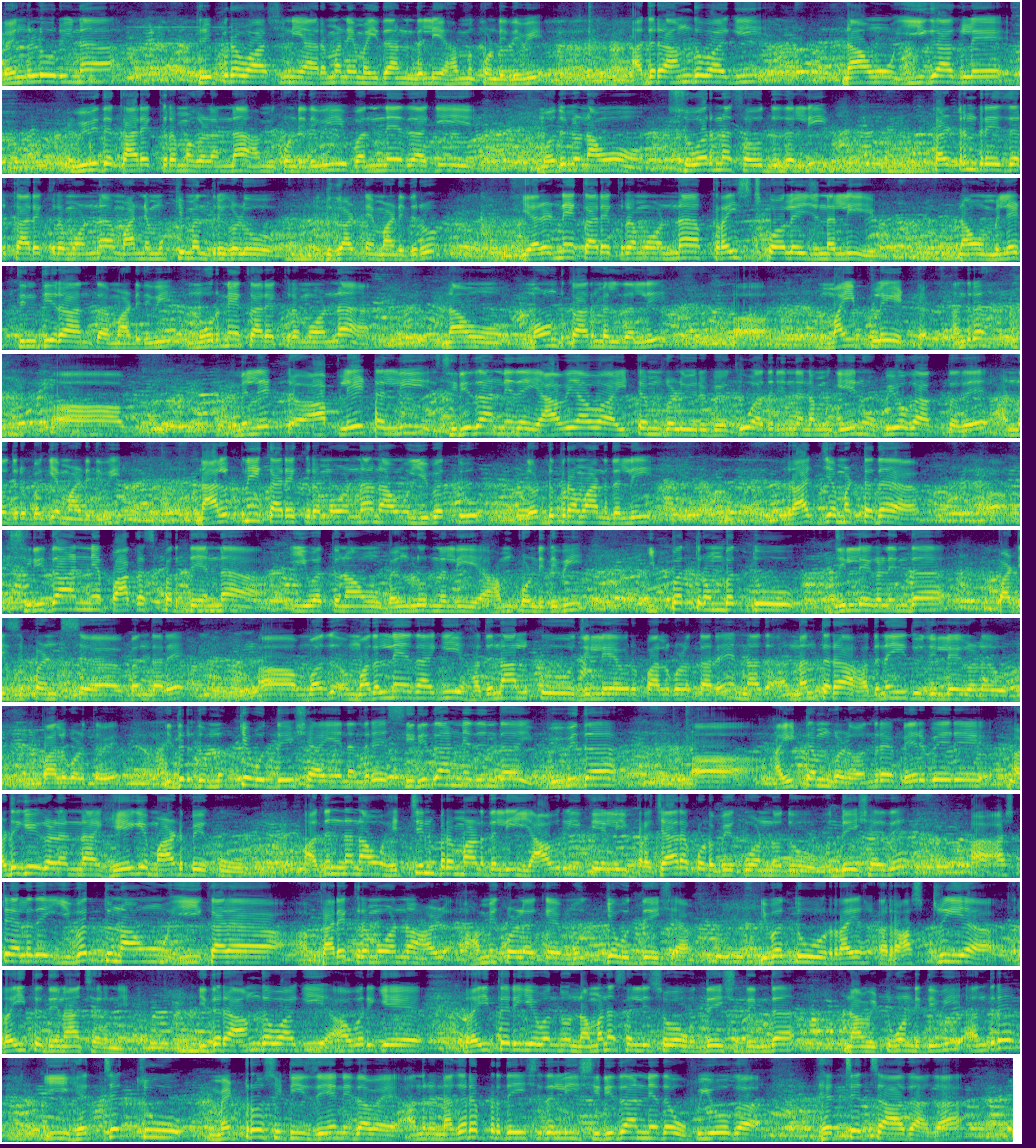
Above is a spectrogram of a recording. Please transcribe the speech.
ಬೆಂಗಳೂರಿನ ತ್ರಿಪುರವಾಸಿನಿ ಅರಮನೆ ಮೈದಾನದಲ್ಲಿ ಹಮ್ಮಿಕೊಂಡಿದ್ದೀವಿ. ಅದರ ಅಂಗವಾಗಿ ನಾವು ಈಗಾಗಲೇ ವಿವಿಧ ಕಾರ್ಯಕ್ರಮಗಳನ್ನು ಹಮ್ಮಿಕೊಂಡಿದ್ದೀವಿ. ಒಂದನೇದಾಗಿ ಮೊದಲು ನಾವು ಸುವರ್ಣಸೌಧದಲ್ಲಿ ಕರ್ಟನ್ ರೇಸರ್ ಕಾರ್ಯಕ್ರಮವನ್ನು ಮಾನ್ಯ ಮುಖ್ಯಮಂತ್ರಿಗಳು ಉದ್ಘಾಟನೆ ಮಾಡಿದರು. ಎರಡನೇ ಕಾರ್ಯಕ್ರಮವನ್ನು ಕ್ರೈಸ್ಟ್ ಕಾಲೇಜಿನಲ್ಲಿ ನಾವು ಮಿಲೆಟ್ ತಿಂತೀರಾ ಅಂತ ಮಾಡಿದ್ವಿ. ಮೂರನೇ ಕಾರ್ಯಕ್ರಮವನ್ನು ನಾವು ಮೌಂಟ್ ಕಾರ್ಮೆಲ್ದಲ್ಲಿ ಮೈ ಪ್ಲೇಟ್ ಅಂದರೆ ಮಿಲೆಟ್, ಆ ಪ್ಲೇಟಲ್ಲಿ ಸಿರಿಧಾನ್ಯದ ಯಾವ್ಯಾವ ಐಟಮ್ಗಳು ಇರಬೇಕು, ಅದರಿಂದ ನಮಗೇನು ಉಪಯೋಗ ಆಗ್ತದೆ ಅನ್ನೋದ್ರ ಬಗ್ಗೆ ಮಾಡಿದ್ವಿ. ನಾಲ್ಕನೇ ಕಾರ್ಯಕ್ರಮವನ್ನು ನಾವು ಇವತ್ತು ದೊಡ್ಡ ಪ್ರಮಾಣದಲ್ಲಿ ರಾಜ್ಯ ಮಟ್ಟದ ಸಿರಿಧಾನ್ಯ ಪಾಕ ಸ್ಪರ್ಧೆಯನ್ನು ಇವತ್ತು ನಾವು ಬೆಂಗಳೂರಿನಲ್ಲಿ ಹಮ್ಮಿಕೊಂಡಿದ್ದೀವಿ. ಇಪ್ಪತ್ತೊಂಬತ್ತು ಜಿಲ್ಲೆಗಳಿಂದ ಪಾರ್ಟಿಸಿಪೆಂಟ್ಸ್ ಬಂದರೆ. ಮೊದ, ಮೊದಲನೇದಾಗಿ ಹದಿನಾಲ್ಕು ಜಿಲ್ಲೆಯವರು ಪಾಲ್ಗೊಳ್ತಾರೆ ನಂತರ ಹದಿನೈದು ಜಿಲ್ಲೆಗಳು ಪಾಲ್ಗೊಳ್ತವೆ ಇದರದ್ದು ಮುಖ್ಯ ಉದ್ದೇಶ ಏನಂದರೆ, ಸಿರಿಧಾನ್ಯದಿಂದ ವಿವಿಧ ಐಟಮ್ಗಳು ಅಂದರೆ ಬೇರೆ ಬೇರೆ ಅಡುಗೆಗಳನ್ನು ಹೇಗೆ ಮಾಡಬೇಕು, ಅದನ್ನು ನಾವು ಹೆಚ್ಚಿನ ಪ್ರಮಾಣದಲ್ಲಿ ಯಾವ ರೀತಿಯಲ್ಲಿ ಪ್ರಚಾರ ಕೊಡಬೇಕು ಅನ್ನೋದು ಉದ್ದೇಶ ಇದೆ. ಅಷ್ಟೇ ಅಲ್ಲದೆ ಇವತ್ತು ನಾವು ಈ ಕಾರ, ಕಾರ್ಯಕ್ರಮವನ್ನು ಹಮ್ಮಿಕೊಳ್ಳೋಕ್ಕೆ ಮುಖ್ಯ ಉದ್ದೇಶ ಇವತ್ತು ರಾಷ್ಟ್ರೀಯ ರೈತ ದಿನಾಚರಣೆ. ಇದರ ಅಂಗವಾಗಿ ಅವರಿಗೆ ರೈತರಿಗೆ ಒಂದು ನಮನ ಸಲ್ಲಿಸುವ ಉದ್ದೇಶದಿಂದ ನಾವು ಇಟ್ಕೊಂಡಿದ್ದೀವಿ ಅಂದರೆ ಈ ಹೆಚ್ಚೆಚ್ಚು ಮೆಟ್ರೋ ಸಿಟೀಸ್ ಏನಿದ್ದಾವೆ ಅಂದರೆ ನಗರ ಪ್ರದೇಶದಲ್ಲಿ ಸಿರಿಧಾನ್ಯದ ಉಪಯೋಗ ಹೆಚ್ಚೆಚ್ಚಾದಾಗ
